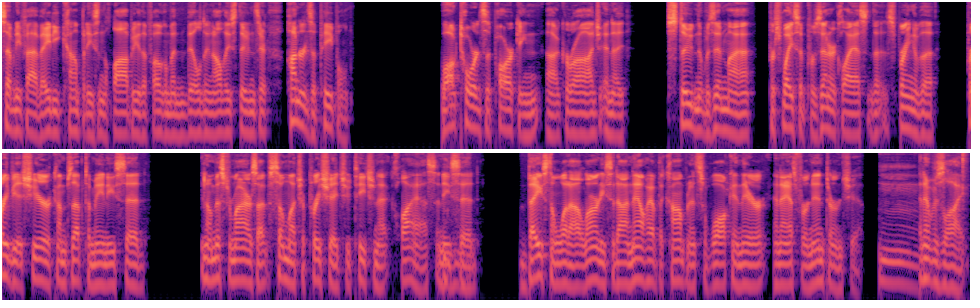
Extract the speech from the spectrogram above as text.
75, 80 companies in the lobby of the Fogelman building, all these students there, hundreds of people. Walked towards the parking uh, garage, and a student that was in my persuasive presenter class in the spring of the previous year comes up to me and he said, You know, Mr. Myers, I so much appreciate you teaching that class. And he Mm-hmm. said, Based on what I learned, he said, I now have the confidence to walk in there and ask for an internship. Mm. And it was like,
